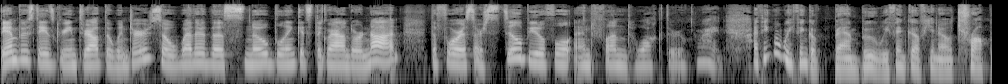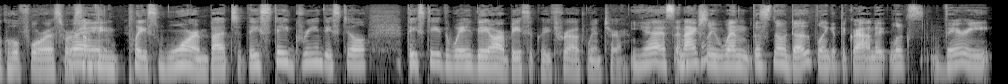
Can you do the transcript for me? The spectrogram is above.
Bamboo stays green throughout the winter, so whether the snow blankets the ground or not, the forests are still beautiful and fun to walk through. Right. I think when we think of bamboo, we think of, you know, tropical forests or right. something place warm, but they stay green. They still, they stay the way they are basically throughout winter. Yes. And okay. actually, when the snow does blanket the ground, it looks very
